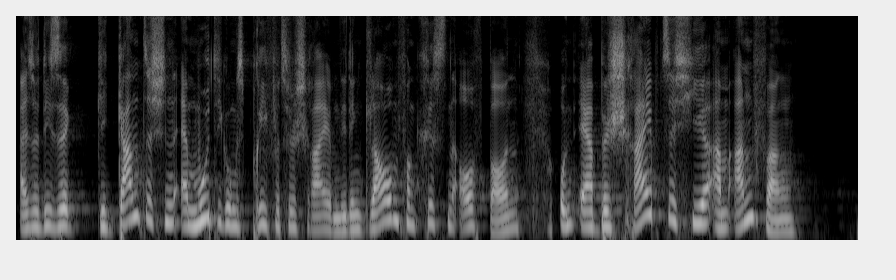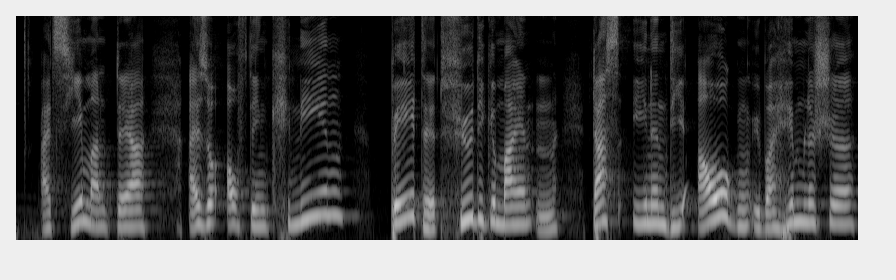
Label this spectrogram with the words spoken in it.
Also diese gigantischen Ermutigungsbriefe zu schreiben, die den Glauben von Christen aufbauen. Und er beschreibt sich hier am Anfang als jemand, der also auf den Knien betet für die Gemeinden, dass ihnen die Augen über himmlische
